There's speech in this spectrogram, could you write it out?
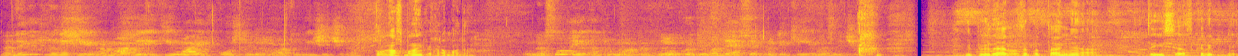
Надають великі громади, які мають кошти набагато більше, ніж. А у нас маленька громада. У нас маленька громада. Ну, проти Одеси, проти Києва, звичайно. Відповідає на запитання Таїсія Скрипник.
